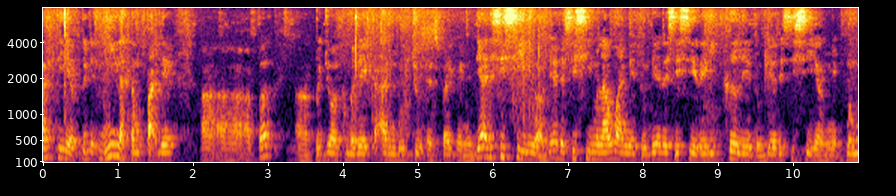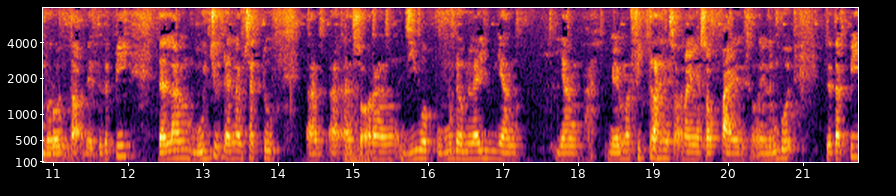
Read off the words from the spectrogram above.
hati dia betul dia inilah tempat dia uh, uh, apa uh, pejuang kemerdekaan wujud dan sebagainya. Dia ada sisi tu. Dia ada sisi melawan dia tu. Dia ada sisi radikal dia tu. Dia ada sisi yang memberontak dia tu. Tapi dalam wujud dalam satu uh, uh, uh, seorang jiwa pemuda Melayu yang yang uh, memang fitrahnya seorang yang sopan, seorang yang lembut. Tetapi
